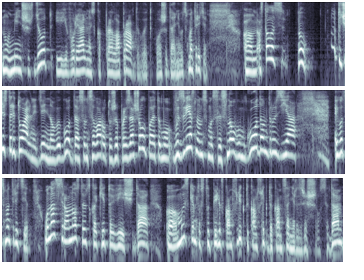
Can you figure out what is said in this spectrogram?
ну, меньше ждет, и его реальность, как правило, оправдывает его ожидания. Вот смотрите, осталось, ну, это чисто ритуальный день, Новый год, да, солнцеворот уже произошел, поэтому в известном смысле с Новым годом, друзья. И вот смотрите, у нас все равно остаются какие-то вещи, да. Э, мы с кем-то вступили в конфликт, и конфликт до конца не разрешился, да.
